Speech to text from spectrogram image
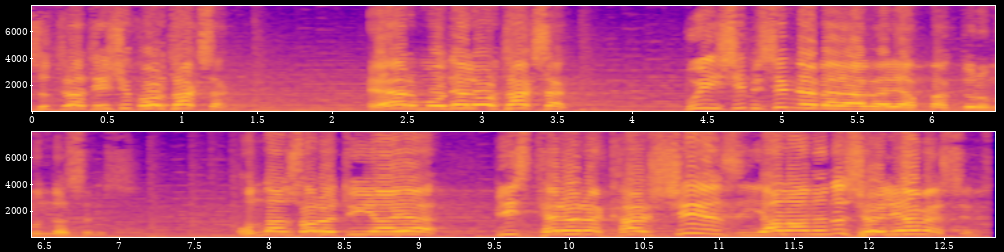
stratejik ortaksak, eğer model ortaksak bu işi bizimle beraber yapmak durumundasınız. Ondan sonra dünyaya biz teröre karşıyız yalanını söyleyemezsiniz.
